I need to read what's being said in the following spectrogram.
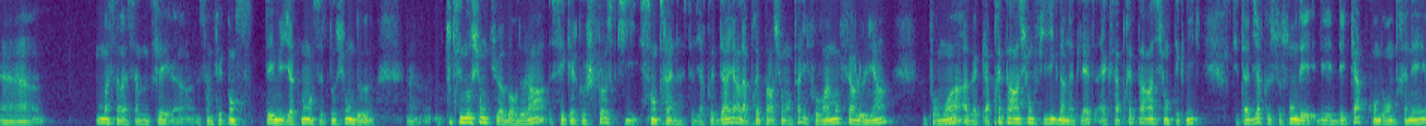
Euh, moi, ça, ça, me fait, euh, ça me fait penser immédiatement à cette notion de. Euh, toutes ces notions que tu abordes là, c'est quelque chose qui s'entraîne. C'est-à-dire que derrière la préparation mentale, il faut vraiment faire le lien, pour moi, avec la préparation physique d'un athlète, avec sa préparation technique. C'est-à-dire que ce sont des, des, des caps qu'on doit entraîner,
